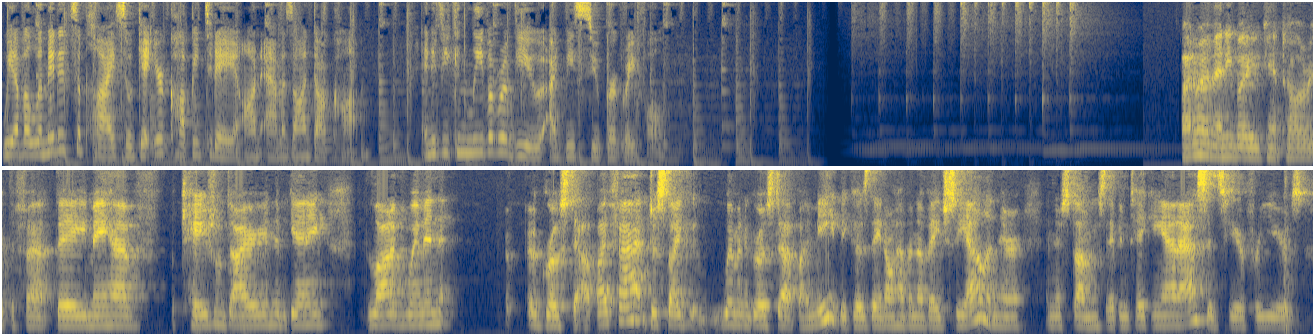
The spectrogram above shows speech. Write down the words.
We have a limited supply, so get your copy today on Amazon.com. And if you can leave a review, I'd be super grateful. I don't have anybody who can't tolerate the fat. They may have occasional diarrhea in the beginning. A lot of women are grossed out by fat, just like women are grossed out by meat because they don't have enough HCl in their in their stomachs. They've been taking antacids here for years.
